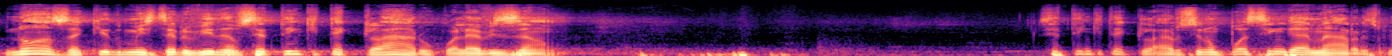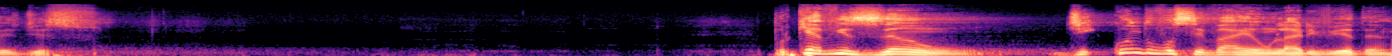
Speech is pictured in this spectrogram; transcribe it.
nós aqui do Ministério Vida, você tem que ter claro qual é a visão. Você tem que ter claro, você não pode se enganar a respeito disso. Porque a visão de quando você vai a um lar de vida,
